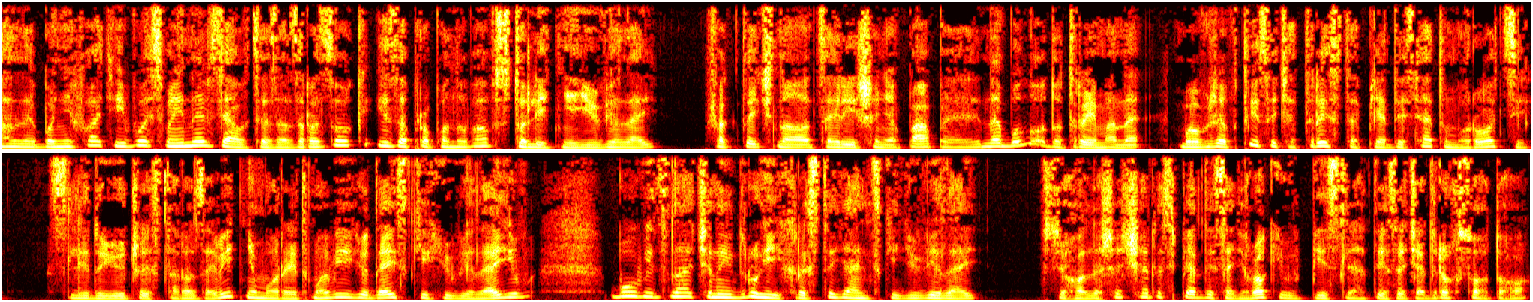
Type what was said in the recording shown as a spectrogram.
Але Боніфатій VIII не взяв це за зразок і запропонував столітній ювілей. Фактично, це рішення папи не було дотримане, бо вже в 1350 році, слідуючи старозавітньому ритмові юдейських ювілеїв, був відзначений другий християнський ювілей, всього лише через 50 років після 1300-го.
